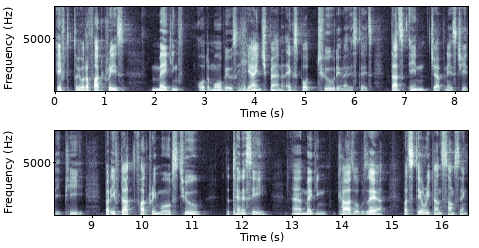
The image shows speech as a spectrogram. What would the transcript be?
If the Toyota factories making automobiles here in Japan and export to the United States, that's in Japanese GDP. But if that factory moves to the Tennessee and making cars over there, but still returns something,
